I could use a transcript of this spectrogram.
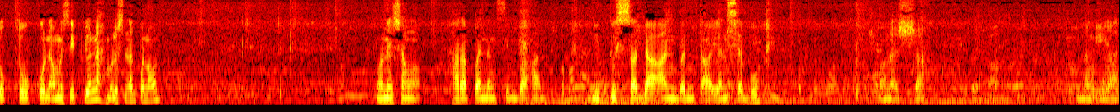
Tuktukon ang munisipyo na, malusnag pa noon. Ano siyang harapan ng simbahan dito sa Daan Bantayan, Cebu. Ano siya? Nang iyang.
